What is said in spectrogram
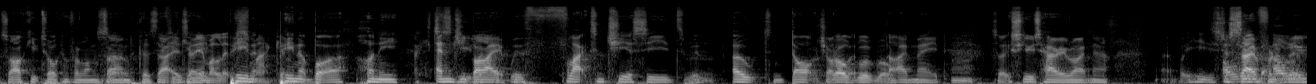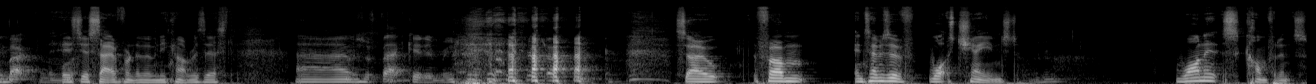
So I'll keep talking for a long So, time because that is you is can hear a peanut, peanut butter, honey, energy bite with flax and chia seeds, with Mm. oats and dark chocolate that I made. Mm. So excuse Harry right now, uh, but he's just I'll sat in front I'll of him. back from the He's just sat in front of him and he can't resist. Um, There's a fat kid in me. so from in terms of what's changed, one it's confidence.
